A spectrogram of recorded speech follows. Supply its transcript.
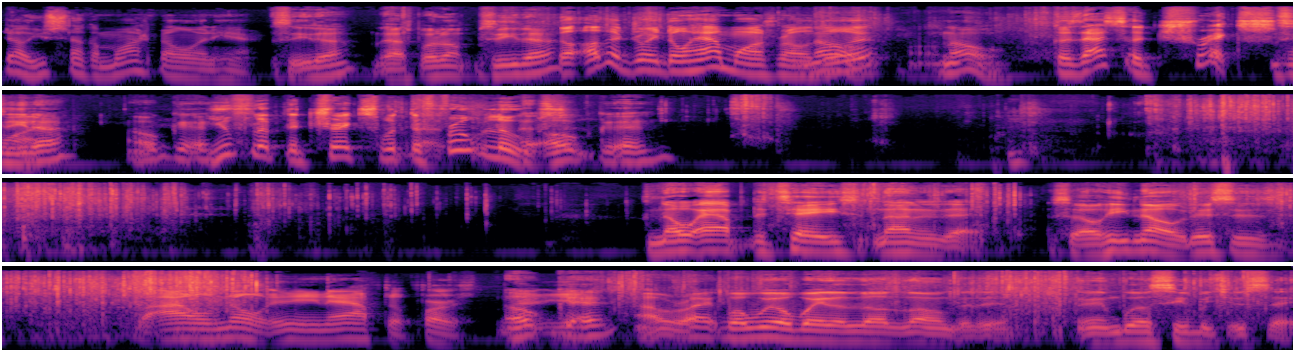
Yo, you snuck a marshmallow in here. See that? That's what I'm. See that? The other joint don't have marshmallow, No, do it? no. Because that's a Trix. See one. that? Okay. You flip the Trix with the Fruit Loops. Okay. No aftertaste, none of that. So he know this is But I don't know. It ain't after first. Okay. All right. Well, we'll wait a little longer then, and we'll see what you say.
